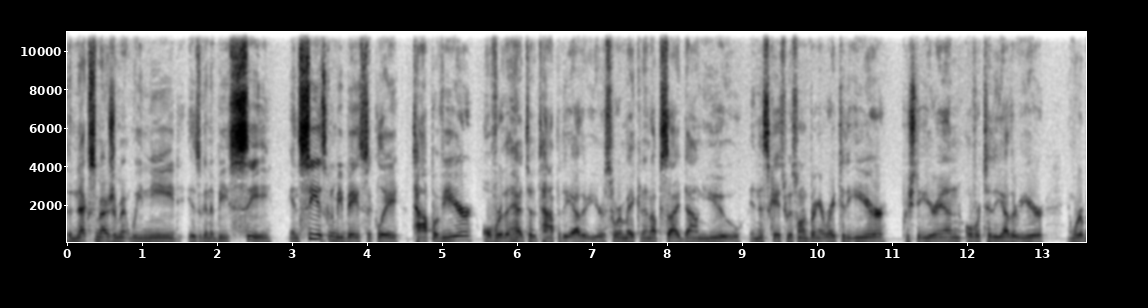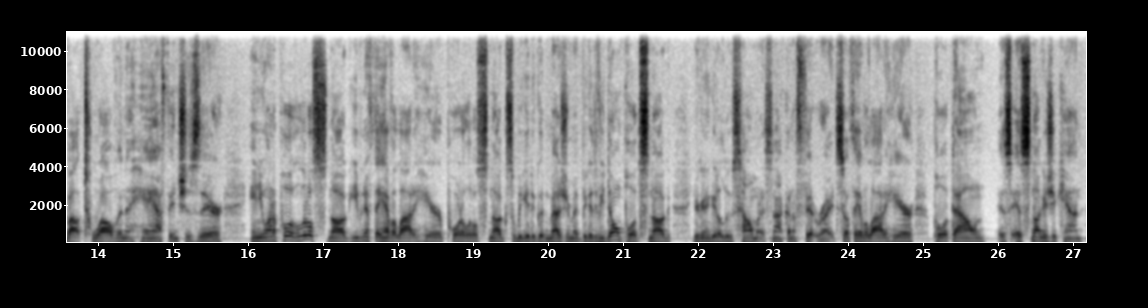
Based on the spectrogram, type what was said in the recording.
the next measurement we need is going to be C, and C is going to be basically top of ear over the head to the top of the other ear, so we're making an upside down U. In this case, we just want to bring it right to the ear, push the ear in, over to the other ear, and we're about 12 and a half inches there. And you want to pull it a little snug, even if they have a lot of hair, pull it a little snug so we get a good measurement, because if you don't pull it snug, you're going to get a loose helmet. It's not going to fit right. So if they have a lot of hair, pull it down as, as snug as you can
